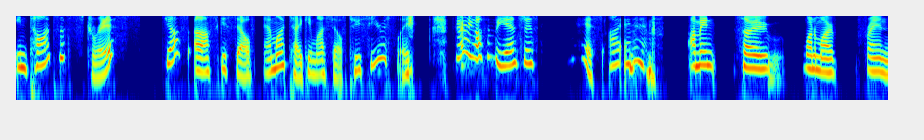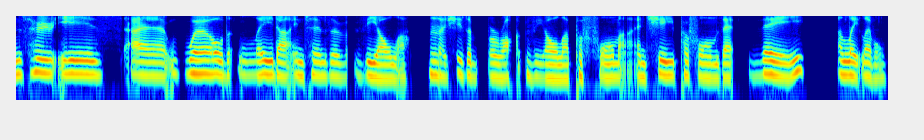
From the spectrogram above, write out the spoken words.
in times of stress, just ask yourself, Am I taking myself too seriously? Very often the answer is, Yes, I am. I mean, so one of my friends who is a world leader in terms of viola. So she's a Baroque viola performer and she performs at the elite level.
